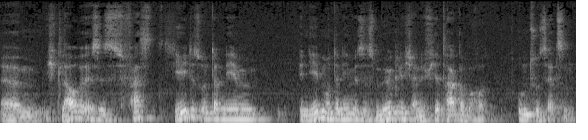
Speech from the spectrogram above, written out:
Ähm, ich glaube, es ist fast jedes Unternehmen, in jedem Unternehmen ist es möglich, eine Vier-Tage-Woche umzusetzen.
